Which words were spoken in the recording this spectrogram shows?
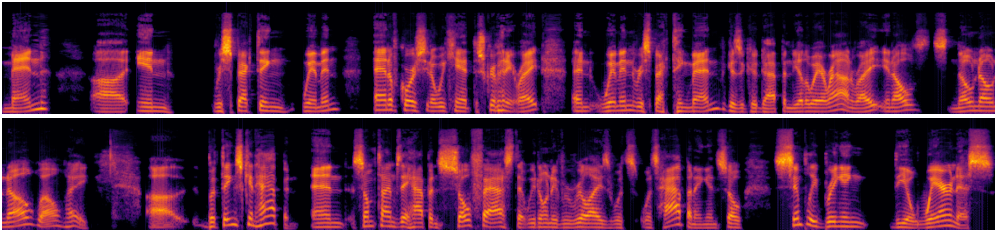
men, uh, in respecting women and of course you know we can't discriminate right? And women respecting men because it could happen the other way around right? You know no no no well hey uh, but things can happen and sometimes they happen so fast that we don't even realize what's what's happening and so simply bringing the awareness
